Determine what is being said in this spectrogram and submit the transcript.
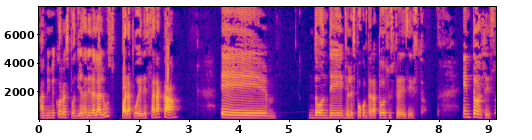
a mí me correspondía salir a la luz para poder estar acá, eh, donde yo les puedo contar a todos ustedes esto. Entonces,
